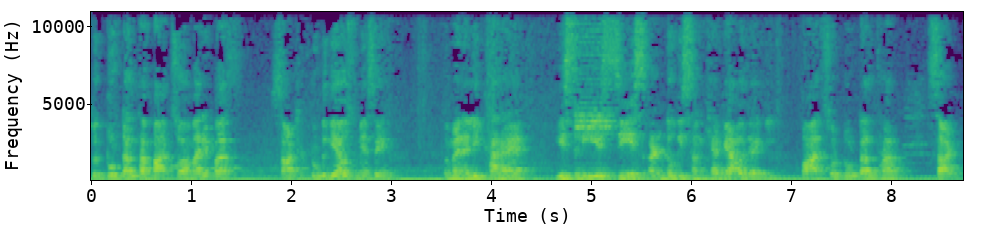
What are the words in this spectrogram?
तो टोटल था 500 हमारे पास, साठ टूट गया उसमें से। तो मैंने लिखा है, इसलिए शेष अंडों की संख्या क्या हो जाएगी? 500 टोटल था, साठ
